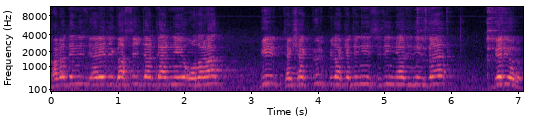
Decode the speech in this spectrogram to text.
Karadeniz Ereğli Gazeteciler Derneği olarak bir teşekkür plaketini sizin nezdinizde veriyorum.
